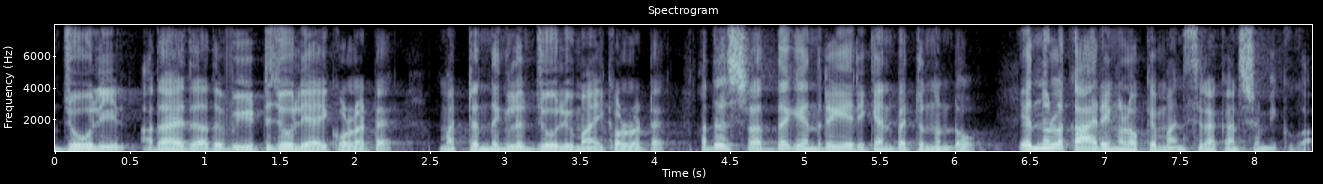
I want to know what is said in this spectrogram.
ജോലിയിൽ അതായത് അത് വീട്ടുജോലി ആയിക്കൊള്ളട്ടെ മറ്റെന്തെങ്കിലും ജോലിയുമായിക്കൊള്ളട്ടെ അതിൽ ശ്രദ്ധ കേന്ദ്രീകരിക്കാൻ പറ്റുന്നുണ്ടോ എന്നുള്ള കാര്യങ്ങളൊക്കെ മനസ്സിലാക്കാൻ ശ്രമിക്കുക.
